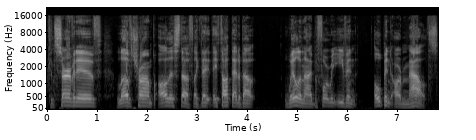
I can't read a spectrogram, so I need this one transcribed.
conservative, love Trump, all this stuff. Like they, they thought that about Will and I before we even opened our mouths.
